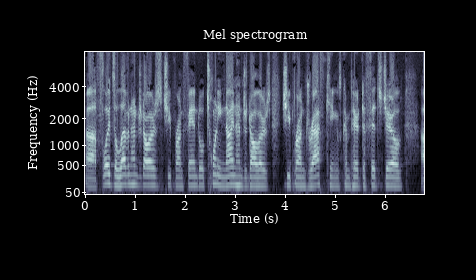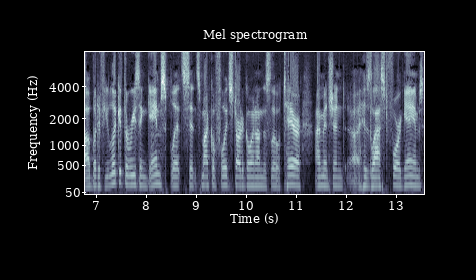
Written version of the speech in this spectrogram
Uh, Floyd's $1,100 cheaper on FanDuel, $2,900 cheaper on DraftKings compared to Fitzgerald. Uh, but if you look at the recent game splits since Michael Floyd started going on this little tear, I mentioned uh, his last four games,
